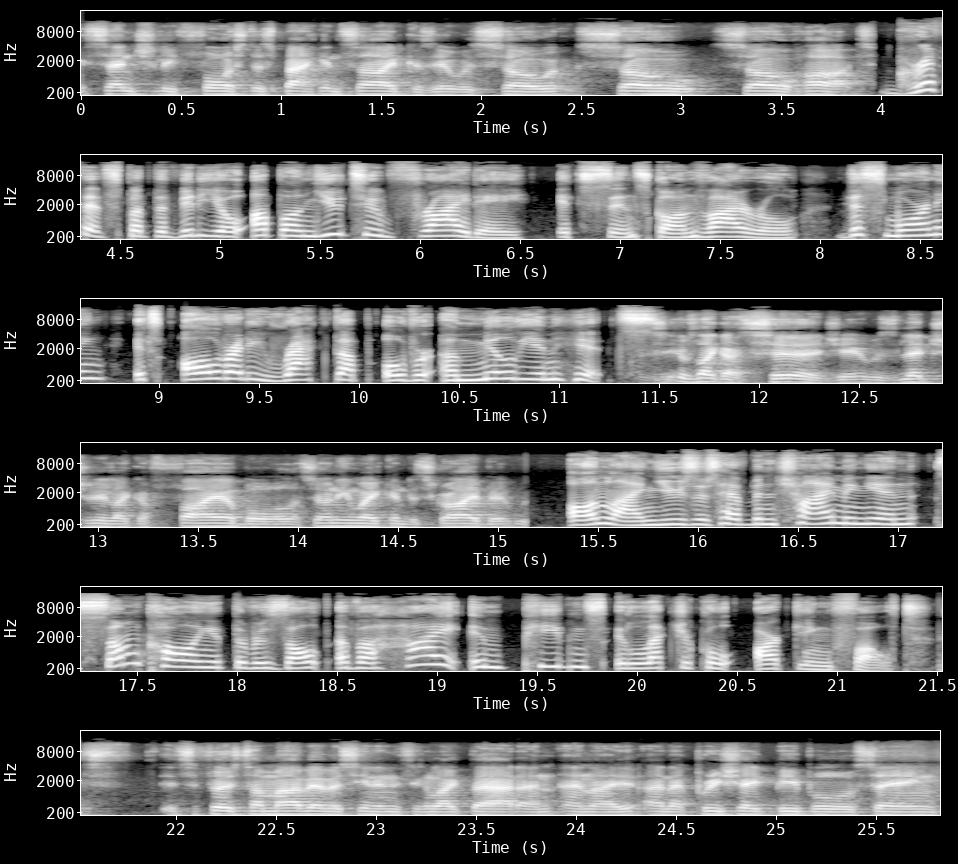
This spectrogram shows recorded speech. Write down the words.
essentially forced us back inside because it was so, so, so hot. Griffiths put the video up on YouTube Friday. It's since gone viral. This morning, it's already racked up over a million hits. It was like a surge. It was literally like a fireball. That's the only way I can describe it. Online users have been chiming in, some calling it the result of a high impedance electrical arcing fault. It's, it's the first time I've ever seen anything like that, and, and I and I appreciate people saying,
